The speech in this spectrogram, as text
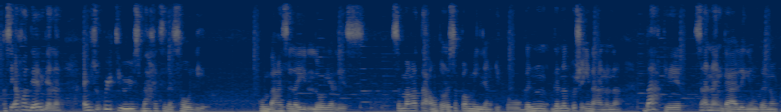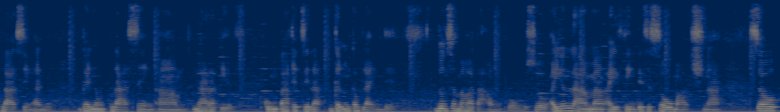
Kasi ako din, I'm super curious bakit sila solid. Kung bakit sila loyalist sa mga taong to or sa pamilyang ito. Ganun, ganun ko siya inaano na bakit? Saan ang galing yung ganong klaseng ano, ganong klaseng um, narrative kung bakit sila ganun ka-blinded doon sa mga taong to. So, ayun lamang, I think this is so much na. So,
